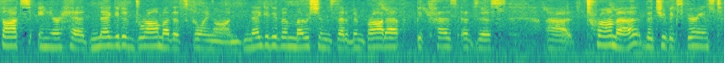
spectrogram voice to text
thoughts in your head, negative drama that's going on, negative emotions that have been brought up because of this uh, trauma that you've experienced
